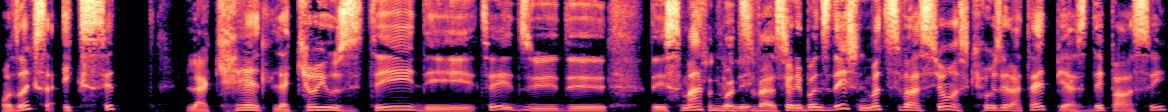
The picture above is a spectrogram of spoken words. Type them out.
on dirait que ça excite la, la curiosité des, tu sais, du, des, des smart. C'est une motivation. qui ont les bonnes idées, c'est une motivation à se creuser la tête puis à se dépasser.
